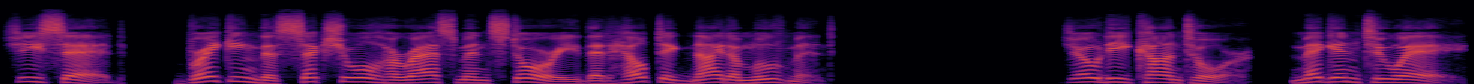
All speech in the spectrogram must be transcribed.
She said, breaking the sexual harassment story that helped ignite a movement. Jodie Contour, Megan 2A.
